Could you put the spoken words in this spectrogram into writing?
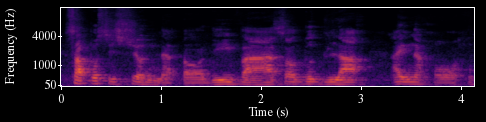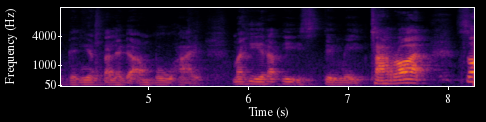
sa posisyon na to. Di ba? So, good luck. Ay nako, ganyan talaga ang buhay. Mahirap i-estimate. Charot! So,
